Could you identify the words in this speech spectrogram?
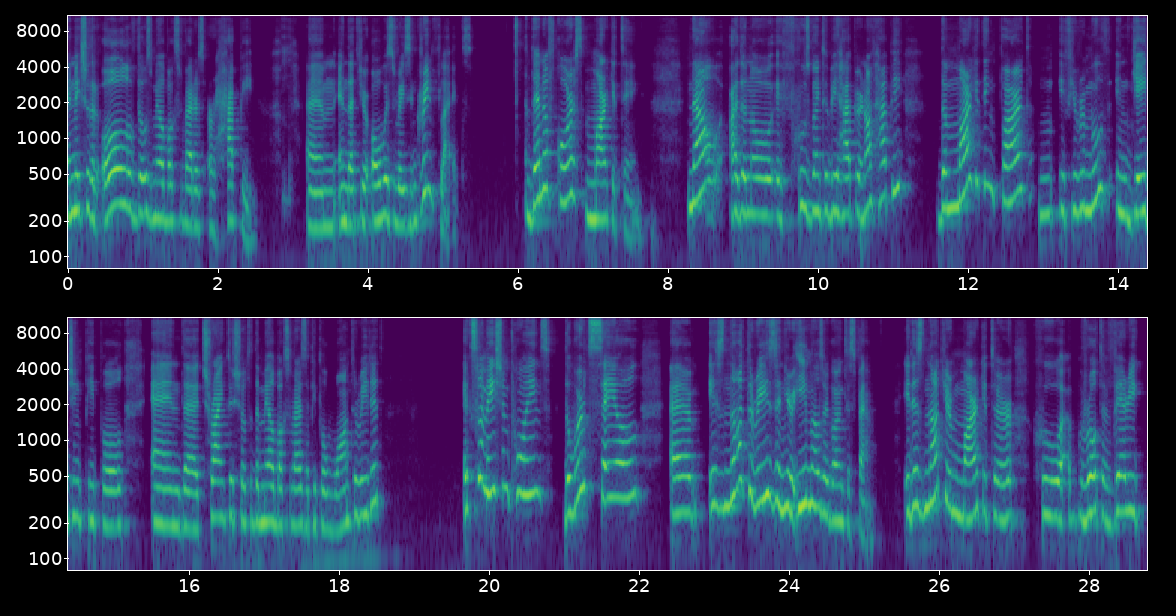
and make sure that all of those mailbox providers are happy um, and that you're always raising green flags. And then, of course, marketing. Now, I don't know if who's going to be happy or not happy. The marketing part, if you remove engaging people and uh, trying to show to the mailbox providers that people want to read it, exclamation points, the word sale uh, is not the reason your emails are going to spam. It is not your marketer who wrote a very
